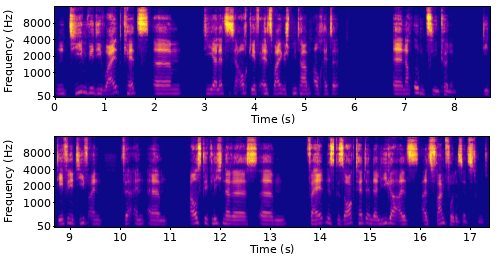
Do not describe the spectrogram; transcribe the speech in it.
ein Team wie die Wildcats, ähm, die ja letztes Jahr auch GFL 2 gespielt haben, auch hätte äh, nach oben ziehen können, die definitiv ein, für ein ähm, ausgeglicheneres ähm, Verhältnis gesorgt hätte in der Liga, als, als Frankfurt es jetzt tut.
